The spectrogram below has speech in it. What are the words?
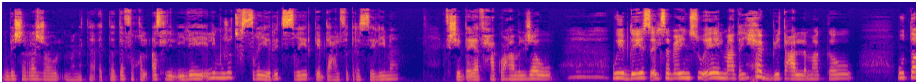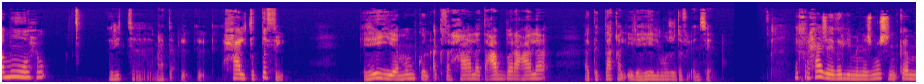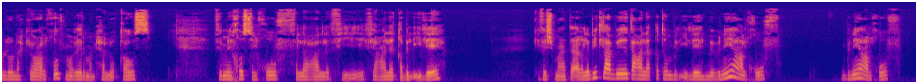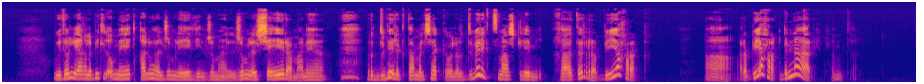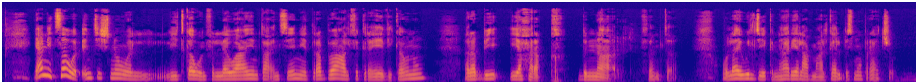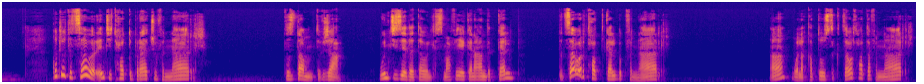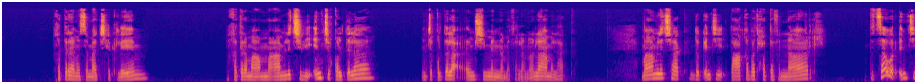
باش نرجعوا معناتها التدفق الأصلي الإلهي اللي موجود في الصغير. ريت الصغير كي يبدأ على الفطرة السليمة. كيفاش يبدا يضحك وعامل جو ويبدا يسأل سبعين سؤال معناتها يحب يتعلم هكا. وطموح. ريت معناتها حالة الطفل هي ممكن أكثر حالة تعبر على هك الطاقة الإلهية اللي موجودة في الإنسان آخر حاجة يظل ما نجموش نكملوا نحكيو على الخوف من غير ما نحلوا قوس فيما يخص الخوف. في في علاقة بالإله كيفاش معناتها؟ أغلبية العباد علاقتهم بالإله مبنية على الخوف مبنية على الخوف. ويظل أغلبية الأمهات قالوها الجملة هذه الجملة الجملة الشهيرة معناها. رد بالك تعمل شكة ولا رد بالك تسمعش كلامي. خاطر ربي يحرق. آه ربي يحرق بالنار فهمت؟ يعني تصور أنت شنو اللي يتكون في اللاوعي متاع إنسان يتربى على الفكرة هذه كونه ربي يحرق بالنار فهمت؟ والله ولدي النهار يلعب مع الكلب اسمه براتشو. قلت له تتصور انت تحط براتشو في النار؟ تصدم تفجع. وانت زيادة تو اللي تسمع فيا كان عندك كلب؟ تتصور تحط كلبك في النار؟ آه ولا قطوستك تتصور تحطها في النار؟ خاطرها ما سمعتش الكلام؟ خاطرها ما عملتش اللي انت قلت لها؟ انت قلت لها امشي منا مثلا ولا اعمل هكا. ما عملتش هكا. دوك انت تعاقبها تحطها في النار؟ تتصور انت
